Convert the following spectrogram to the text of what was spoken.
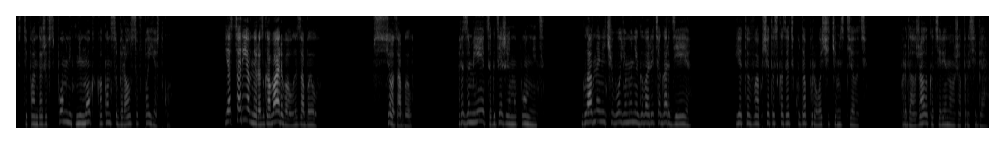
Степан даже вспомнить не мог, как он собирался в поездку. Я с царевной разговаривал и забыл. Все забыл. Разумеется, где же ему помнить? Главное ничего ему не говорить о Гордее. И это вообще-то сказать куда проще, чем сделать, продолжала Катерина уже про себя.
